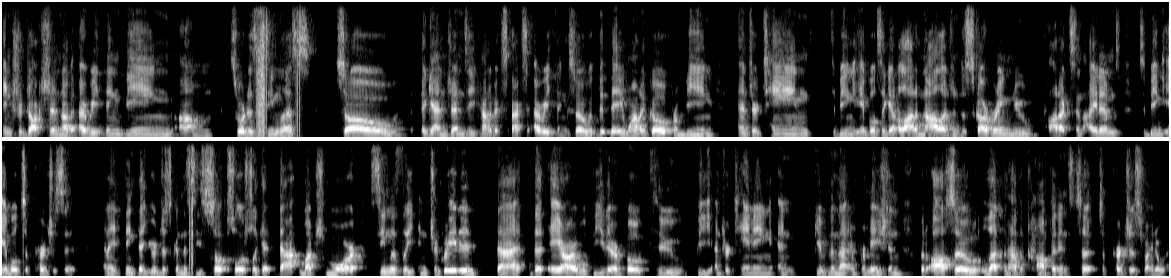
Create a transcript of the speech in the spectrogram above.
introduction of everything being um, sort of seamless so again, Gen Z kind of expects everything. So they want to go from being entertained to being able to get a lot of knowledge and discovering new products and items to being able to purchase it. And I think that you're just going to see so social get that much more seamlessly integrated that the AR will be there both to be entertaining and give them that information, but also let them have the confidence to, to purchase right away.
